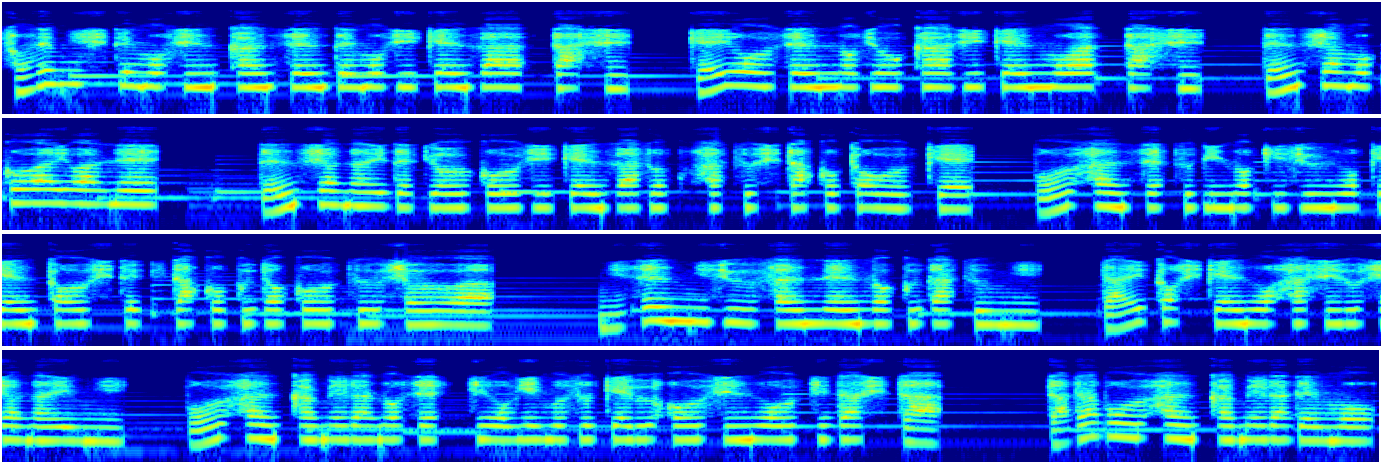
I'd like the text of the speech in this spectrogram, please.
それにしても新幹線でも事件があったし、京王線のジョーカー事件もあったし、電車も怖いわね。電車内で強行事件が続発したことを受け、防犯設備の基準を検討してきた国土交通省は、2023年6月に、大都市圏を走る車内に、防犯カメラの設置を義務付ける方針を打ち出した。ただ防犯カメラでも、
